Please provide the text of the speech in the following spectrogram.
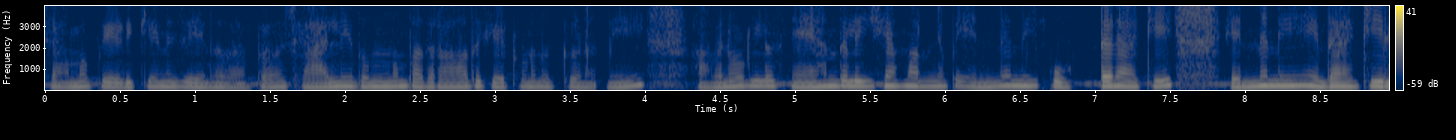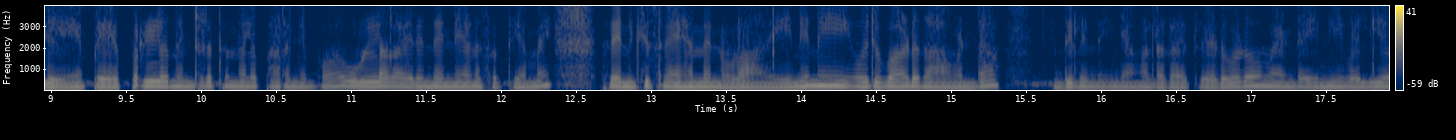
ശ്യാമ പേടിക്കുകയാണ് ചെയ്യുന്നത്. അപ്പോൾ ശാലിനി ഇതൊന്നും പതറാതെ കേട്ടുകൊണ്ട് നിൽക്കുകയാണ് നീ അവനോടുള്ള സ്നേഹം തെളിയിക്കാൻ പറഞ്ഞപ്പോൾ എന്നെ നീ പൊട്ടനാക്കി എന്നെ നീ ഇതാക്കിയില്ലേ? പേപ്പറിൽ നിന്റെ അടുത്ത് ഇന്നലെ പറഞ്ഞപ്പോൾ ഉള്ള കാര്യം തന്നെയാണ് സത്യമേ. എനിക്ക് സ്നേഹം തന്നെ ഉള്ളതാണ് ഇനി നീ ഒരുപാട് ഇതാവണ്ട. ഇതിൽ നീ ഞങ്ങളുടെ കാര്യത്തിൽ ഇടപെടവും വേണ്ട. ഇനി വലിയ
